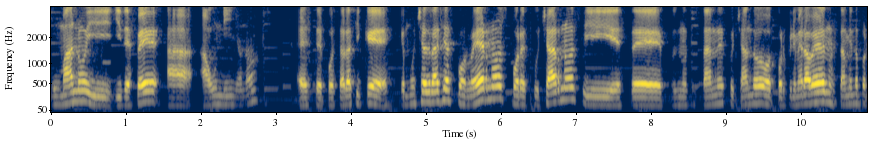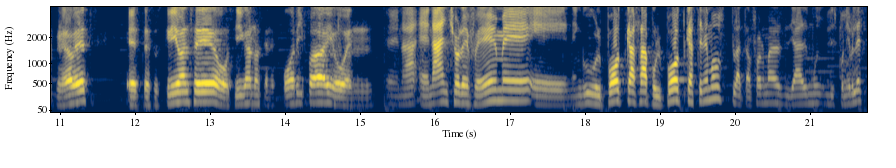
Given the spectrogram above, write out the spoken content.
humano y, y de fe a, a un niño, ¿no? Este, pues ahora sí que, que muchas gracias por vernos, por escucharnos y este, pues nos están escuchando por primera vez, nos están viendo por primera vez. Este, suscríbanse o síganos en Spotify o en En, en Anchor FM, en, Google Podcast, Apple Podcast, tenemos plataformas ya disponibles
